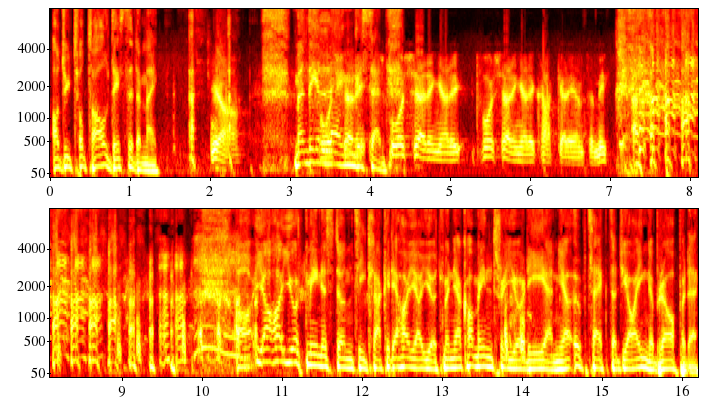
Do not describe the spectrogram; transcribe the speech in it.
Och du totalt dissade mig. Ja. Men det är Två, länge kärring, sedan. två, kärringar i, två kärringar i klackar är en för mycket. Ja, jag har gjort mina stuntklackar, det har jag gjort, men jag kom in tre och gjorde det igen. Jag upptäckte att jag är inte bra på det.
